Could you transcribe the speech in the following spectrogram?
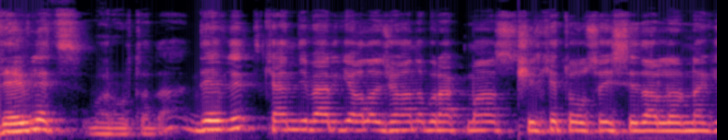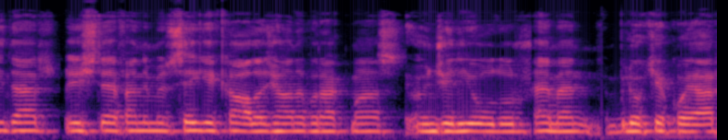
devlet var ortada. Devlet kendi vergi alacağını bırakmaz. Şirket olsa hissedarlarına gider. İşte efendim SGK alacağını bırakmaz. Önceliği olur. Hemen bloke koyar.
